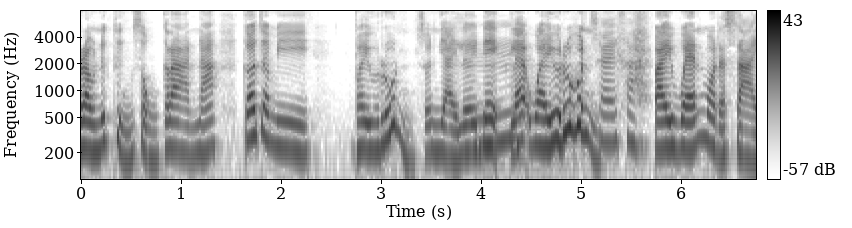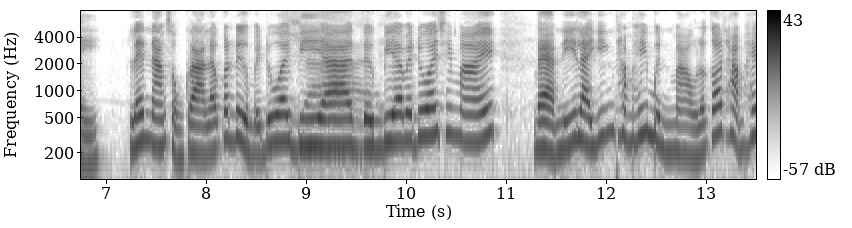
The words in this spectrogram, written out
เรานึกถึงสงกรานต์นะ ก็จะมีวัยรุ่นส่วนใหญ่เลยอืมเด็กและวัยรุ่นใช่ค่ะ ไปแว้นมอเตอร์ไซค์เล่นน้ำสงกรานต์แล้วก็ดื่มไปด้วยเบียร์ใช่ดื่มเบียร์ไปด้วยใช่ไหมแบบนี้แหละยิ่งทำให้มึนเมาแล้วก็ทำให้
